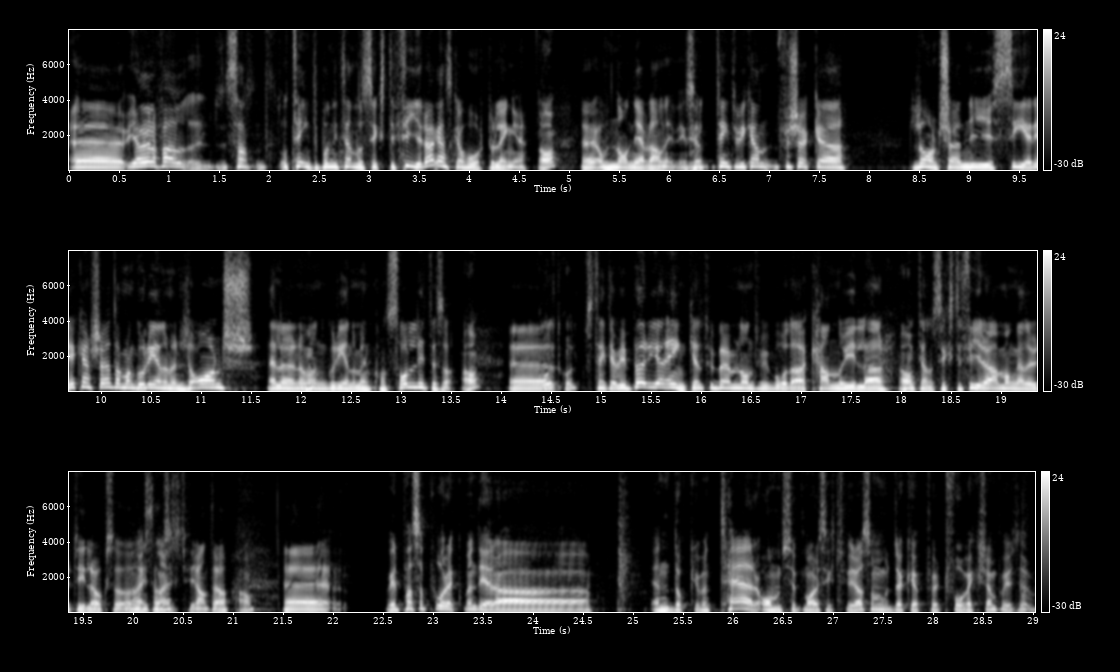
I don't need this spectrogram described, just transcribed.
Eh, jag i alla fall satt och tänkte på Nintendo 64 ganska hårt och länge. ja. Eh, av någon jävla anledning. Så Mm. jag tänkte vi kan försöka launcha en ny serie kanske. Där man Mm. går igenom en launch eller när man går igenom en konsol lite så. ja. Eh, Coolt, coolt. Så tänkte jag vi börjar enkelt. Vi börjar med någonting vi båda kan och gillar. Ja. Nintendo 64. Många där ute gillar också Nice, Nintendo nice. 64 antar jag. ja. Eh, Vill passa på att rekommendera en dokumentär om Super Mario 64 som dök upp för två veckor sedan på YouTube.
